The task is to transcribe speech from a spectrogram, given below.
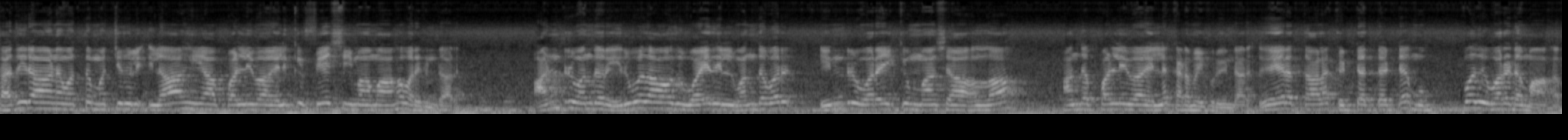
கதிரானவத்த மச்சிதுல் இலாஹியா பள்ளி வாயிலுக்கு ஃபேஸ் இமாமாக வருகின்றார். அன்று வந்தவர் இருபதாவது வயதில் வந்தவர் இன்று வரைக்கும் மாஷா அல்லாஹ் அந்த பள்ளி வாயிலில் கடமை புரிகின்றார். ஏறத்தாழ கிட்டத்தட்ட முப்பது வருடமாக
